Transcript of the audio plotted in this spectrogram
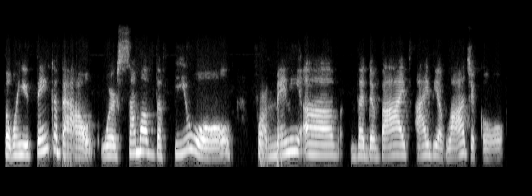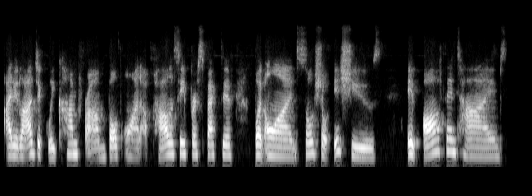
But when you think about where some of the fuel for many of the divides ideological ideologically come from both on a policy perspective but on social issues it oftentimes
